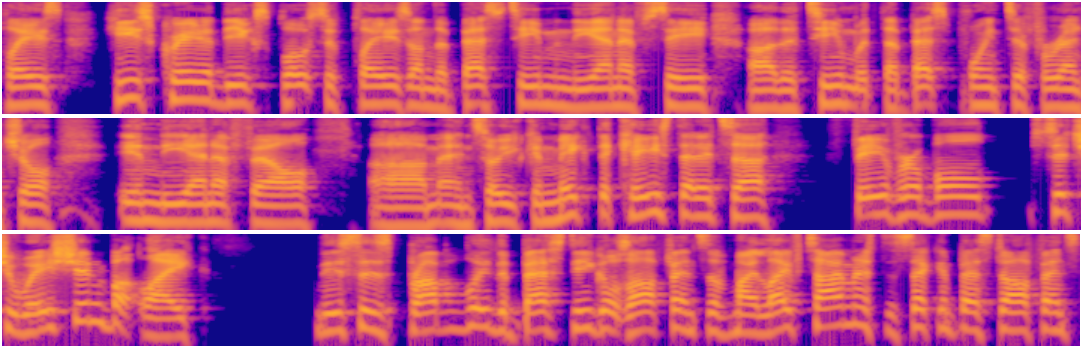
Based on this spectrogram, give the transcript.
plays. He's created the explosive plays on the best team in the NFC, uh, the team with the best point differential in the NFL. Um, and so you can make the case that it's a favorable situation, but like, this is probably the best Eagles offense of my lifetime, and it's the second best offense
